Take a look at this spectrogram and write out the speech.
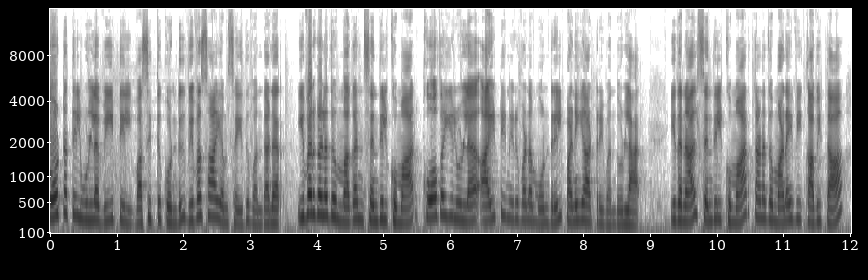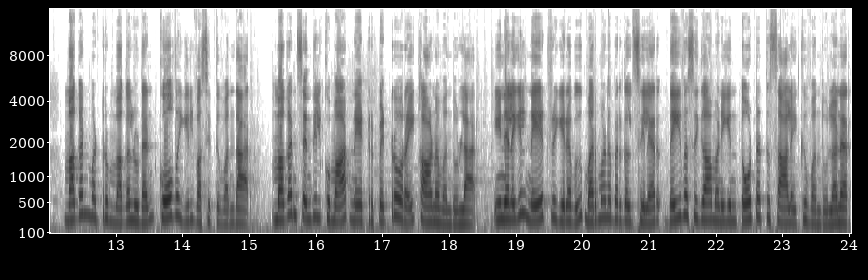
தோட்டத்தில் உள்ள வீட்டில் வசித்துக் கொண்டு விவசாயம் செய்து வந்தனர். இவர்களது மகன் செந்தில்குமார் கோவையில் உள்ள ஐடி நிறுவனம் ஒன்றில் பணியாற்றி வந்துள்ளார். இதனால் செந்தில்குமார் தனது மனைவி கவிதா மகன் மற்றும் மகளுடன் கோவையில் வசித்து வந்தார். மகன் செந்தில்குமார் நேற்று பெற்றோரை காண வந்துள்ளார். இந்நிலையில் நேற்று இரவு மர்ம நபர்கள் சிலர் தெய்வசிகாமணியின் தோட்டத்து சாலைக்கு வந்துள்ளனர்.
